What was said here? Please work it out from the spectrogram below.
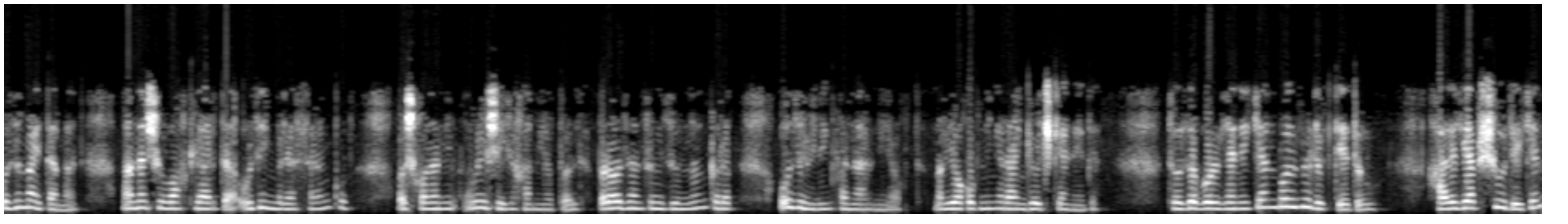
O'zim aytaman mana shu vaqtlarda o'zing bilasanku oshxonaning u eshigi ham yopildi. Birozdan so'ng zunnun kirib o'z uyining fonarini yoqdi. Miryoqubning rangi o'chgan edi. Toza bo'lgan ekan bo'lgulik dedi u. Hali gap shu degin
